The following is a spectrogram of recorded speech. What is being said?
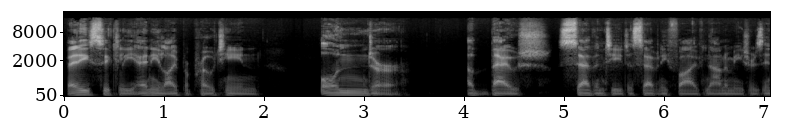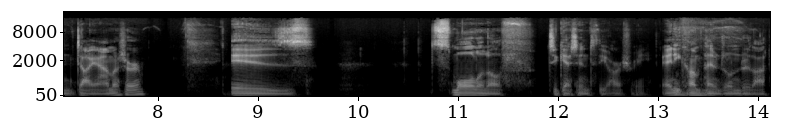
basically any lipoprotein under about 70 to 75 nanometers in diameter is small enough to get into the artery. Any compound under that,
